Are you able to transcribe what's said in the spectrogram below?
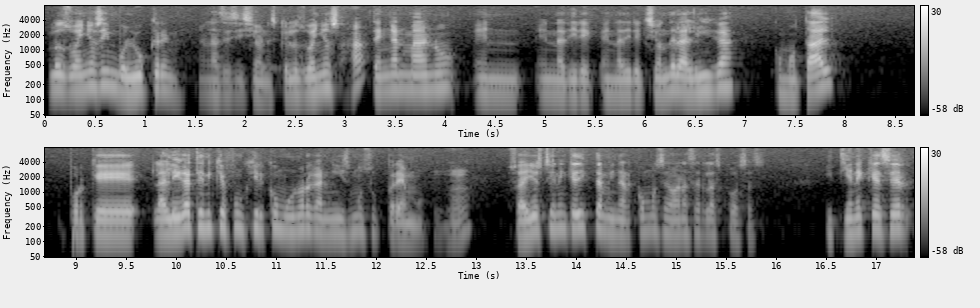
los dueños se involucren en las decisiones, que los dueños Ajá. tengan mano en, en la direc- en la dirección de la liga como tal, porque la liga tiene que fungir como un organismo supremo. Ujú. O sea, ellos tienen que dictaminar cómo se van a hacer las cosas. Y tiene que ser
